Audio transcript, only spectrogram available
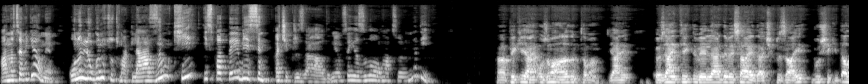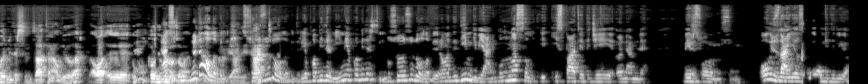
Anlatabiliyor muyum? Onun logunu tutmak lazım ki ispatlayabilsin açık rıza aldığını. Yoksa yazılı olmak zorunda değil. Ha, peki yani o zaman anladım tamam. Yani özel nitelikli verilerde vesairede açık rızayı bu şekilde alabilirsin. Zaten alıyorlar. E, evet, uygun yani o zaman. Sözlü de olabilir. Yani sözlü her... de olabilir. Yapabilir miyim? Yapabilirsin. Bu sözlü de olabilir. Ama dediğim gibi yani bunu nasıl ispat edeceği önemli. Veri sorumlusunun. O yüzden yazılıya gidiliyor.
